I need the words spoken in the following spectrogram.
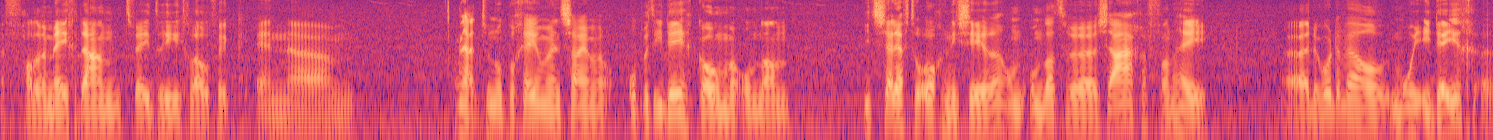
Of hadden we meegedaan, twee, drie geloof ik. En nou, toen op een gegeven moment zijn we op het idee gekomen om dan iets zelf te organiseren. Om- omdat we zagen van hé, hey, eh, er worden wel mooie ideeën ge-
